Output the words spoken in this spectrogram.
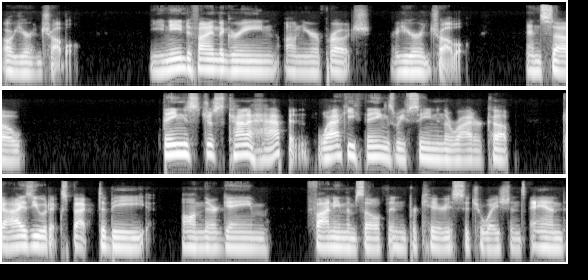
or you're in trouble. You need to find the green on your approach, or you're in trouble. And so things just kind of happen. Wacky things we've seen in the Ryder Cup. Guys you would expect to be on their game, finding themselves in precarious situations. And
